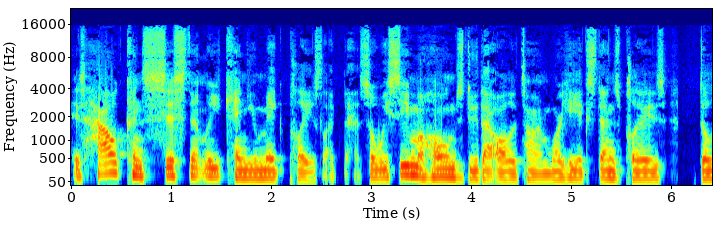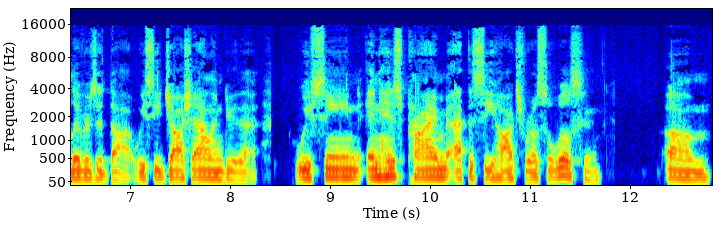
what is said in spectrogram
is how consistently can you make plays like that. So we see Mahomes do that all the time, where he extends plays, delivers a dot. We see Josh Allen do that. We've seen in his prime at the Seahawks, Russell Wilson. Um,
